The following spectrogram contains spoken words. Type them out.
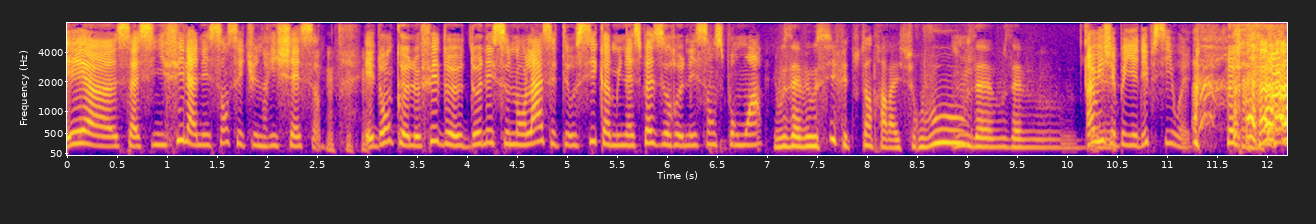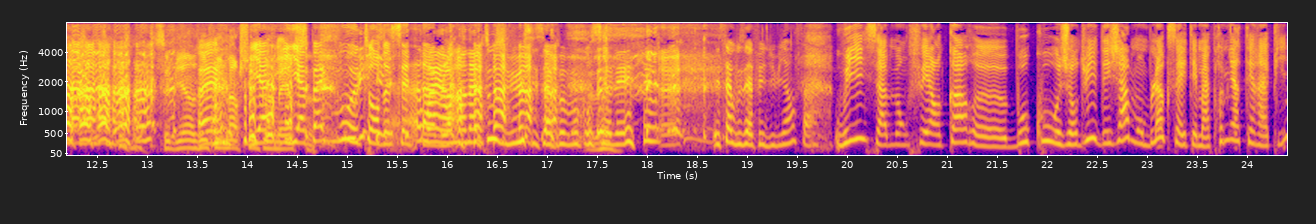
et euh, ça signifie la naissance est une richesse. et donc euh, le fait de donner ce nom-là, c'était aussi comme une espèce de renaissance pour moi. Vous avez aussi fait tout un travail sur vous. Mm. Vous avez, vous avez- Ah oui, j'ai payé des psys, ouais. C'est bien, vous avez fait marcher Il n'y a, pas que vous autour de cette table. ouais, on en a tous vu si ça peut vous consoler. Et ça vous a fait du bien, ça? Oui, ça m'en fait encore euh, beaucoup aujourd'hui. Déjà, mon blog, ça a été ma première thérapie.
